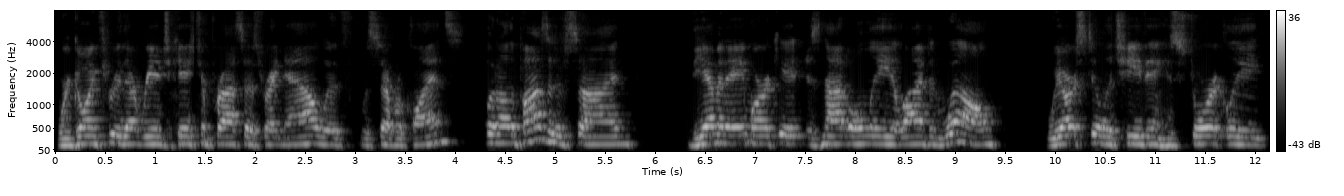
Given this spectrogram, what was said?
We're going through that re-education process right now with, with several clients. But on the positive side, the M&A market is not only alive and well, we are still achieving historically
